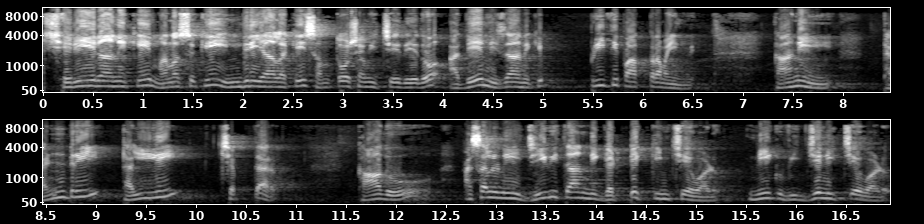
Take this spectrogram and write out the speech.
శరీరానికి మనసుకి ఇంద్రియాలకి సంతోషం ఇచ్చేదేదో అదే నిజానికి ప్రీతిపాత్రమైంది. కానీ తండ్రి తల్లి చెప్తారు కాదు అసలు నీ జీవితాన్ని గట్టెక్కించేవాడు నీకు విద్యనిచ్చేవాడు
